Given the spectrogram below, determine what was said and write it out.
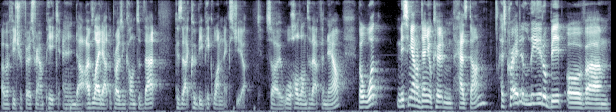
of a future first round pick. And uh, I've laid out the pros and cons of that because that could be pick one next year. So we'll hold on to that for now. But what missing out on Daniel Curtin has done has created a little bit of. Um,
